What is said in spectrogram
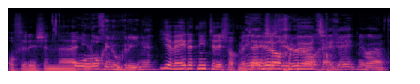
of er is een... eh, Oorlog in Oekraïne. je weet het niet, er is wat met Ineens de is euro die gebeurd. geen reet meer waard.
